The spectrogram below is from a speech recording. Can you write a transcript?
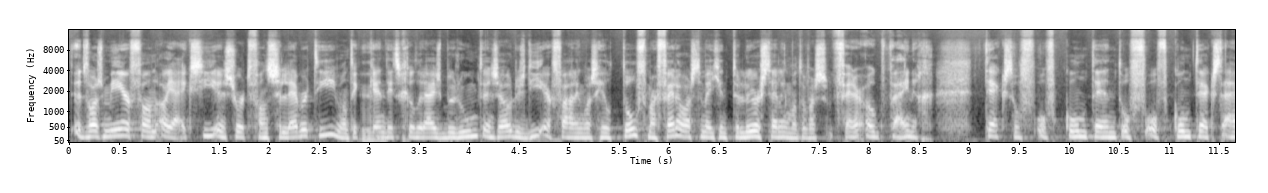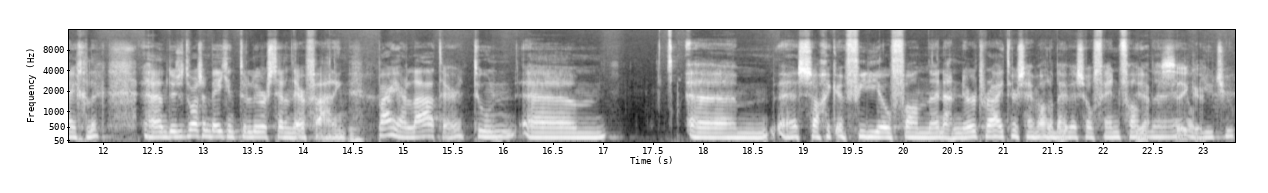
het was meer van, oh ja, ik zie een soort van celebrity, want ik ken dit schilderij is beroemd en zo. Dus die ervaring was heel tof. Maar verder was het een beetje een teleurstelling, want er was verder ook weinig tekst of, of content of, of context eigenlijk. Um, dus het was een beetje een teleurstellende ervaring. Een paar jaar later, toen. Um, Um, uh, zag ik een video van uh, nou, Nerdwriter, zijn we allebei best wel fan van ja, uh, op YouTube.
